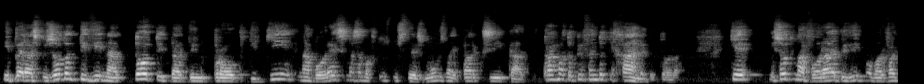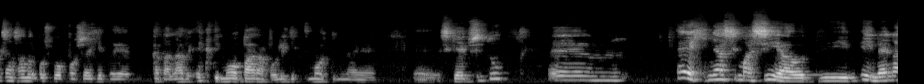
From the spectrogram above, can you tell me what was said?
υπερασπιζόταν τη δυνατότητα, την προοπτική να μπορέσει μέσα από αυτούς τους θεσμούς να υπάρξει κάτι. Πράγμα το οποίο φαίνεται ότι χάνεται τώρα. Και ει ό,τι με αφορά, επειδή ο Βαρουφάκης είναι ένας άνθρωπος που, όπως έχετε καταλάβει, εκτιμώ πάρα πολύ και εκτιμώ την ε, ε, σκέψη του, ε, έχει μια σημασία ότι είναι ένα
